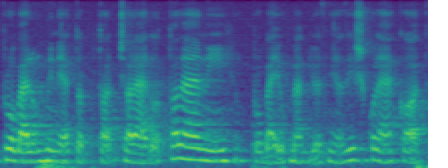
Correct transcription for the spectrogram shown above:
próbálunk minél több családot találni, próbáljuk meggyőzni az iskolákat,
